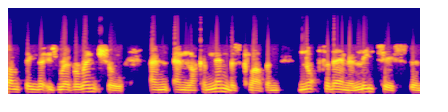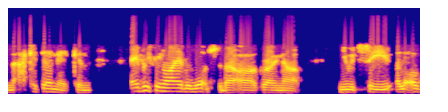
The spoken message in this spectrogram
something that is reverential and, and like a members club and not for them elitist and academic and everything I ever watched about art growing up. You would see a lot of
